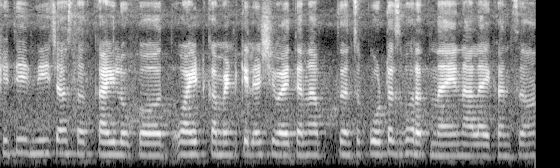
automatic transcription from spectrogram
किती नीच असतात काही लोक वाईट कमेंट केल्याशिवाय त्यांना त्यांचं पोटच भरत नाही नालायकांचं.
